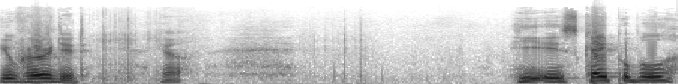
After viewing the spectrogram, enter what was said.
You've heard it. Yeah? He is capable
